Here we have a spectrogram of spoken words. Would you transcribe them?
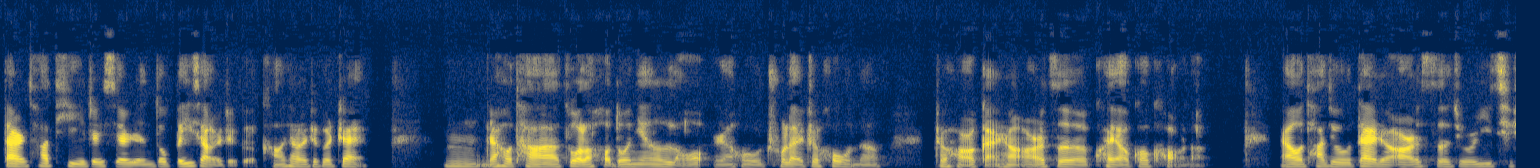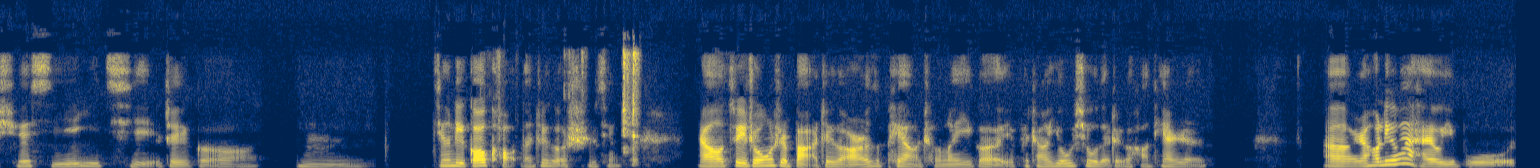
但是他替这些人都背下了这个扛下了这个债，嗯，然后他坐了好多年的牢，然后出来之后呢，正好赶上儿子快要高考了。然后他就带着儿子，就是一起学习，一起这个，嗯，经历高考的这个事情。然后最终是把这个儿子培养成了一个非常优秀的这个航天人。呃，然后另外还有一部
